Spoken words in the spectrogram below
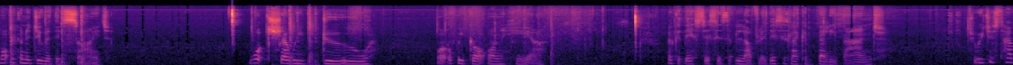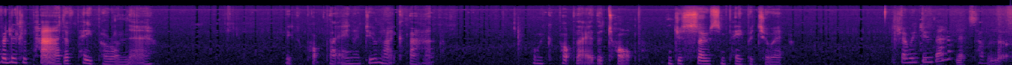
What we're we going to do with this side? What shall we do? What have we got on here? Look at this, this is lovely. This is like a belly band. Should we just have a little pad of paper on there? We could pop that in, I do like that. Or we could pop that at the top and just sew some paper to it. Shall we do that? Let's have a look.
